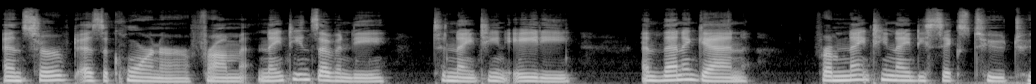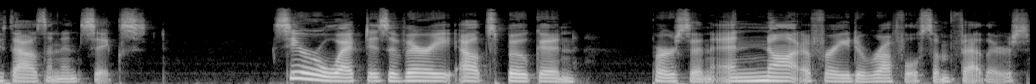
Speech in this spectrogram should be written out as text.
and served as a coroner from 1970 to 1980, and then again from 1996 to 2006. Cyril Wecht is a very outspoken person and not afraid to ruffle some feathers.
